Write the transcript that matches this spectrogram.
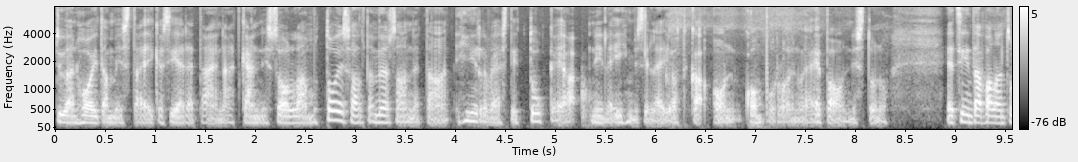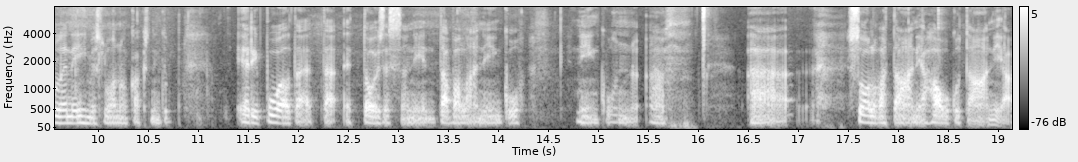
työn hoitamista eikä siedetä enää, että kännissä ollaan, mutta toisaalta myös annetaan hirveästi tukea niille ihmisille, jotka on kompuroinut ja epäonnistunut. Et siinä tavallaan tulee ne ihmisluonnon kaksi niin eri puolta, että, että toisessa niin tavallaan niin kuin, niin kuin, äh, äh, solvataan ja haukutaan ja,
